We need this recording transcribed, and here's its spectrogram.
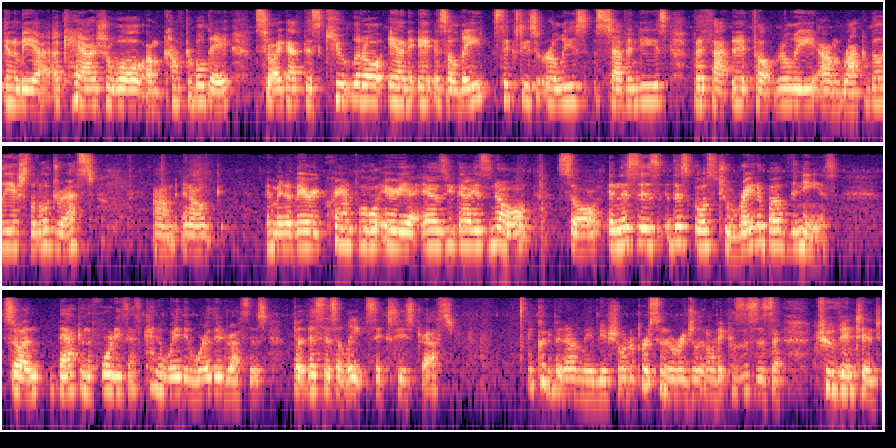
going to be a, a casual, um, comfortable day. So I got this cute little, and it is a late 60s, early 70s, but I thought it felt really um, rockabilly-ish little dress. Um, and I'll I'm in a very cramped little area as you guys know. So, and this is, this goes to right above the knees. So in, back in the 40s, that's kind of the way they wear their dresses, but this is a late 60s dress. It could have been on maybe a shorter person who originally owned it because this is a true vintage.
